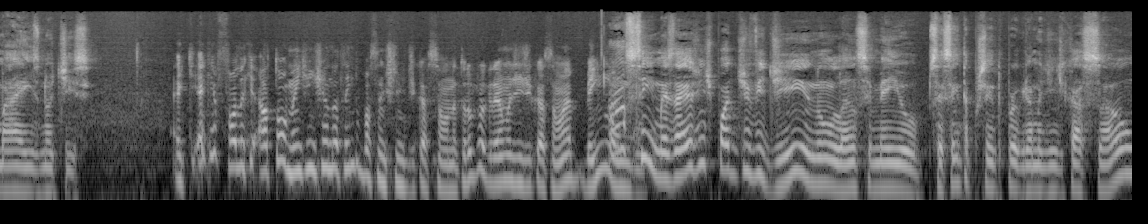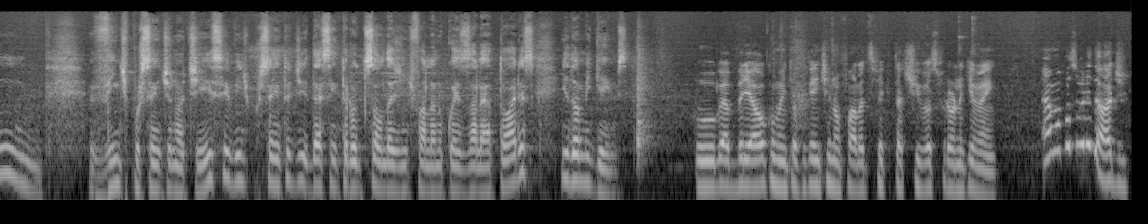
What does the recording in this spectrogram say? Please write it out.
mais notícia. É que, é que é foda que atualmente a gente anda tendo bastante indicação, né? Todo programa de indicação é bem longo. Ah, sim, mas aí a gente pode dividir num lance meio 60% programa de indicação, 20% de notícia e 20% de, dessa introdução da gente falando coisas aleatórias e do Games. O Gabriel comentou porque a gente não fala de expectativas pro ano que vem. É uma possibilidade.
